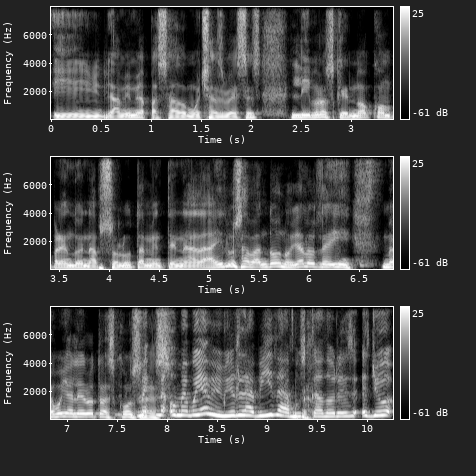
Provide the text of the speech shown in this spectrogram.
Y a mí me ha pasado muchas veces libros que no comprendo en absolutamente nada. Ahí los abandono, ya los leí. Me voy a leer otras cosas. o me voy a vivir la vida, buscadores. Yo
